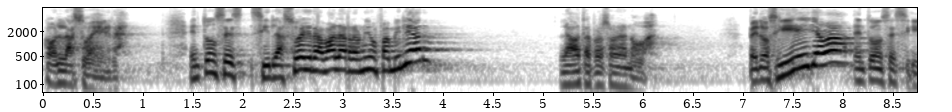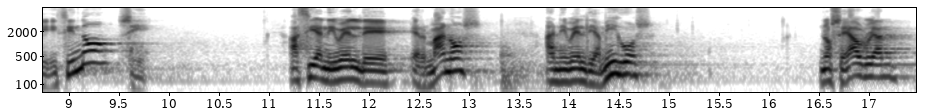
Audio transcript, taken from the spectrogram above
Con la suegra. Entonces, si la suegra va a la reunión familiar, la otra persona no va. Pero si ella va, entonces sí. Y si no, sí. Así a nivel de hermanos, a nivel de amigos, no se hablan,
